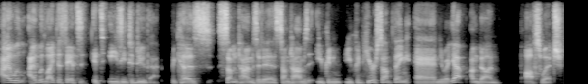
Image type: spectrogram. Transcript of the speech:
I would I would like to say it's it's easy to do that because sometimes it is. Sometimes you can you can hear something and you're like, "Yep, I'm done." Off switch.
